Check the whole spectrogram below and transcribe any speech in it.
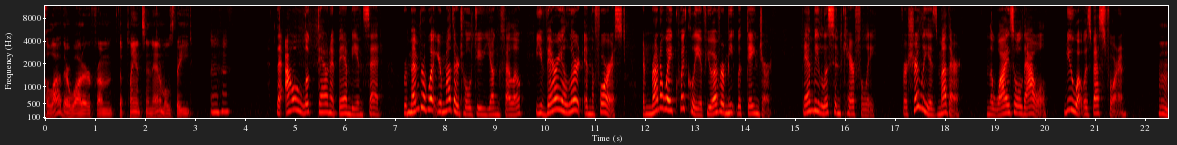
a lot of their water from the plants and animals they eat. Mm-hmm. The owl looked down at Bambi and said, Remember what your mother told you, young fellow. Be very alert in the forest, and run away quickly if you ever meet with danger. Bambi listened carefully, for surely his mother, and the wise old owl, knew what was best for him. Hmm.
